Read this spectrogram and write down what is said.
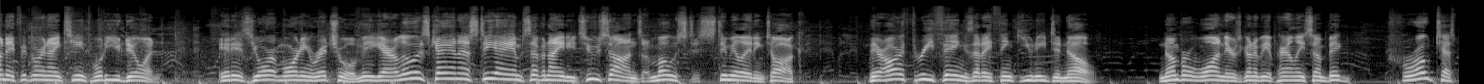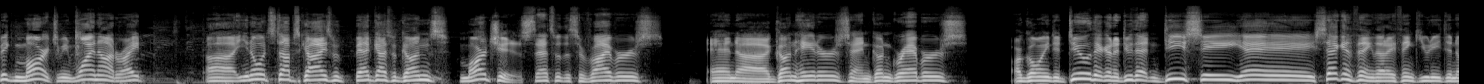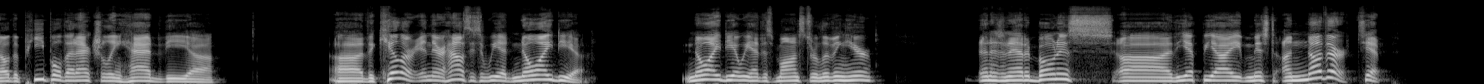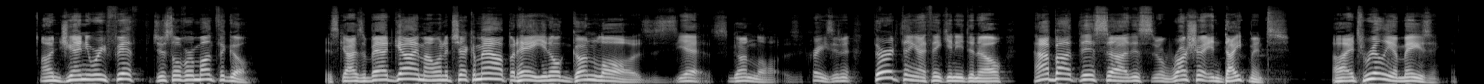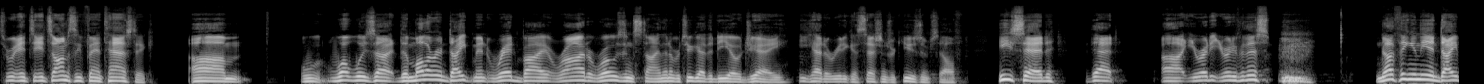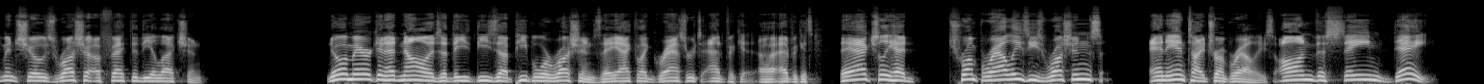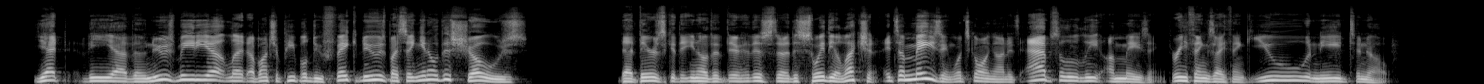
Monday, February 19th. What are you doing? It is your morning ritual. Me, Garrett Lewis, KNST AM 790, Tucson's most stimulating talk. There are three things that I think you need to know. Number one, there's going to be apparently some big protest, big march. I mean, why not, right? Uh, you know what stops guys with bad guys with guns? Marches. That's what the survivors and uh, gun haters and gun grabbers are going to do. They're going to do that in D.C. Yay! Second thing that I think you need to know: the people that actually had the uh, uh, the killer in their house. They said we had no idea, no idea we had this monster living here. And as an added bonus, uh, the FBI missed another tip on January 5th, just over a month ago. This guy's a bad guy. Might want to check him out. But hey, you know, gun laws. Yes, gun laws. Crazy? Third thing I think you need to know. How about this, uh, this Russia indictment? Uh, it's really amazing. It's, it's, it's honestly fantastic. Um, what was uh, the Mueller indictment read by Rod Rosenstein, the number two guy at the DOJ? He had to read it because Sessions recused himself. He said that, uh, you ready? You ready for this? Nothing in the indictment shows Russia affected the election. No American had knowledge that the, these uh, people were Russians. They act like grassroots advocate, uh, advocates. They actually had Trump rallies, these Russians, and anti-Trump rallies on the same day. Yet the uh, the news media let a bunch of people do fake news by saying, you know, this shows that there's you know that there, this uh, this swayed the election. It's amazing what's going on. It's absolutely amazing. Three things I think you need to know.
